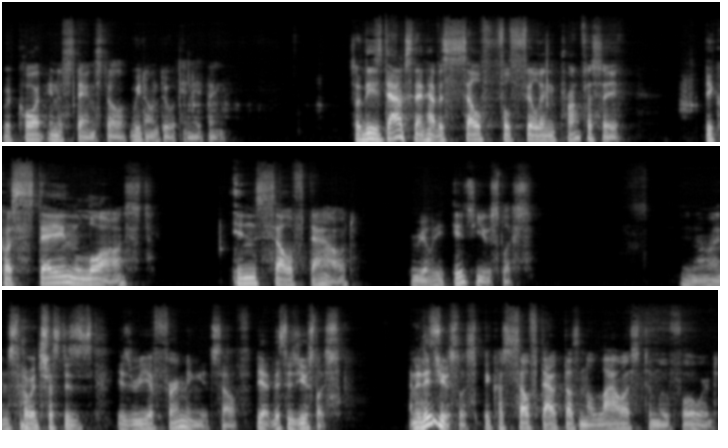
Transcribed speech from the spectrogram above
We're caught in a standstill. We don't do anything. So these doubts then have a self fulfilling prophecy because staying lost in self doubt really is useless you know and so it just is is reaffirming itself yeah this is useless and it is useless because self-doubt doesn't allow us to move forward.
